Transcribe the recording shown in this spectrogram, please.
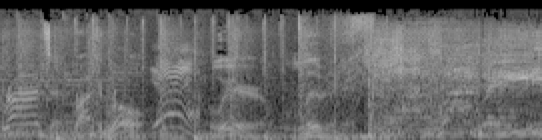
rods, and rock and roll. Yeah. We're living it.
